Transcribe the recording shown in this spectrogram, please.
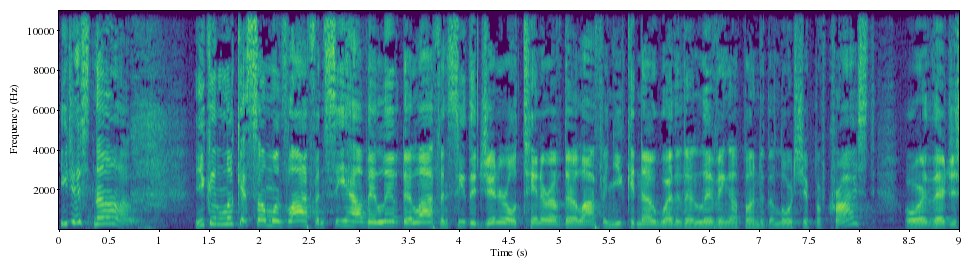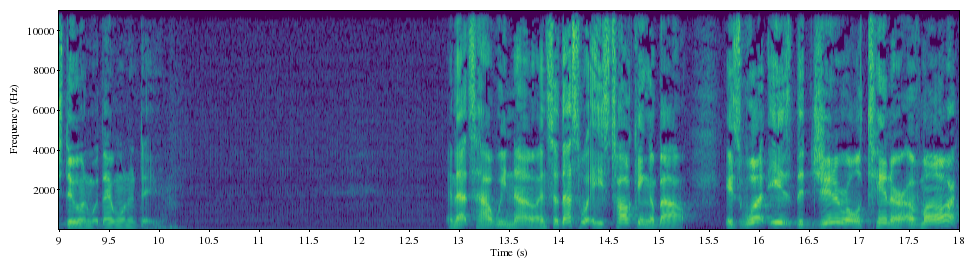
You just know. You can look at someone's life and see how they live their life and see the general tenor of their life, and you can know whether they're living up under the lordship of Christ or they're just doing what they want to do. And that's how we know. And so that's what he's talking about is what is the general tenor of my heart.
